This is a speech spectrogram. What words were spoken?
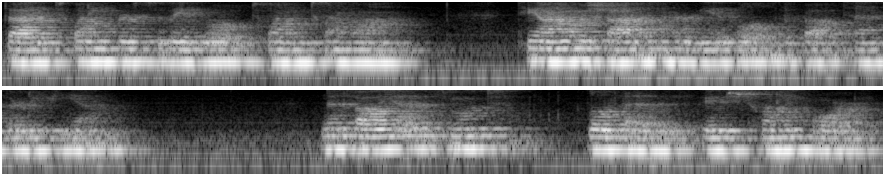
died 21st of April 2021. Tiana was shot in her vehicle at about 10.30 p.m. Natalia Smoot Lopez, age 24,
